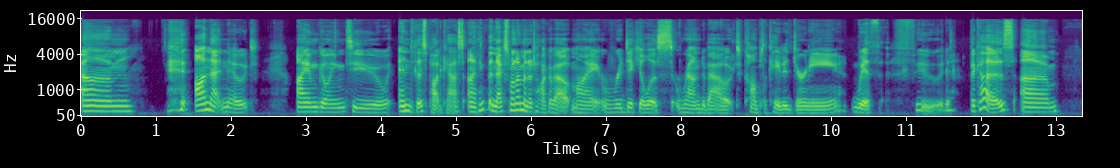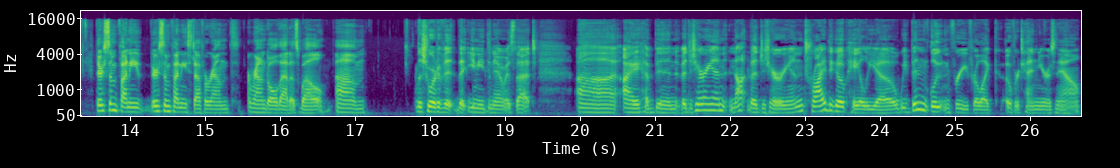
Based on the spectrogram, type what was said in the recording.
Um, on that note, I am going to end this podcast. And I think the next one I'm going to talk about my ridiculous, roundabout, complicated journey with food because um, there's some funny there's some funny stuff around around all that as well. Um, the short of it that you need to know is that uh, I have been vegetarian, not vegetarian, tried to go paleo. We've been gluten free for like over 10 years now.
